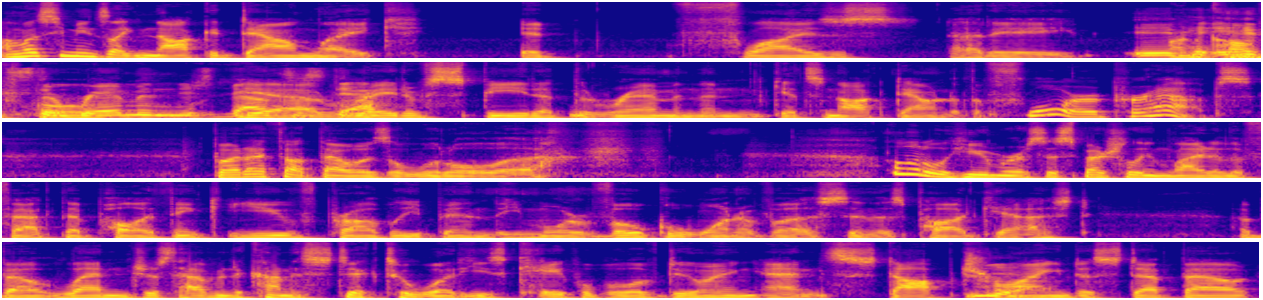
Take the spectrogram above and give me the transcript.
Unless he means like knock it down like it flies at a It hits the rim and just bounces yeah, down. rate of speed at the rim and then gets knocked down to the floor, perhaps. But I thought that was a little uh, a little humorous, especially in light of the fact that Paul, I think you've probably been the more vocal one of us in this podcast about Len just having to kind of stick to what he's capable of doing and stop trying to step out.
